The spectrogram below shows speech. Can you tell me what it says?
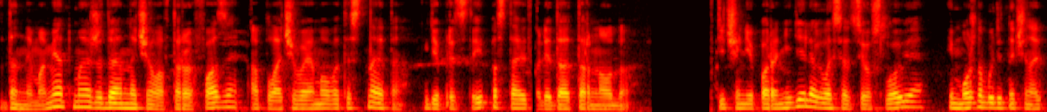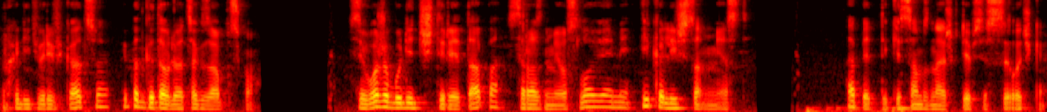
В данный момент мы ожидаем начала второй фазы оплачиваемого тестнета, где предстоит поставить валидатор ноду. В течение пары недель огласят все условия, и можно будет начинать проходить верификацию и подготавливаться к запуску. Всего же будет 4 этапа с разными условиями и количеством мест. Опять-таки сам знаешь, где все ссылочки.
